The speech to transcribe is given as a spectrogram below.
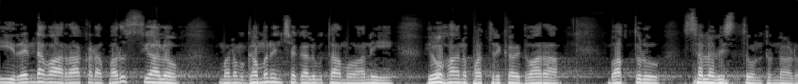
ఈ రెండవ రాకడ పరుస్యాలో మనం గమనించగలుగుతాము అని యోహాను పత్రిక ద్వారా భక్తుడు సెలవిస్తూ ఉంటున్నాడు.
